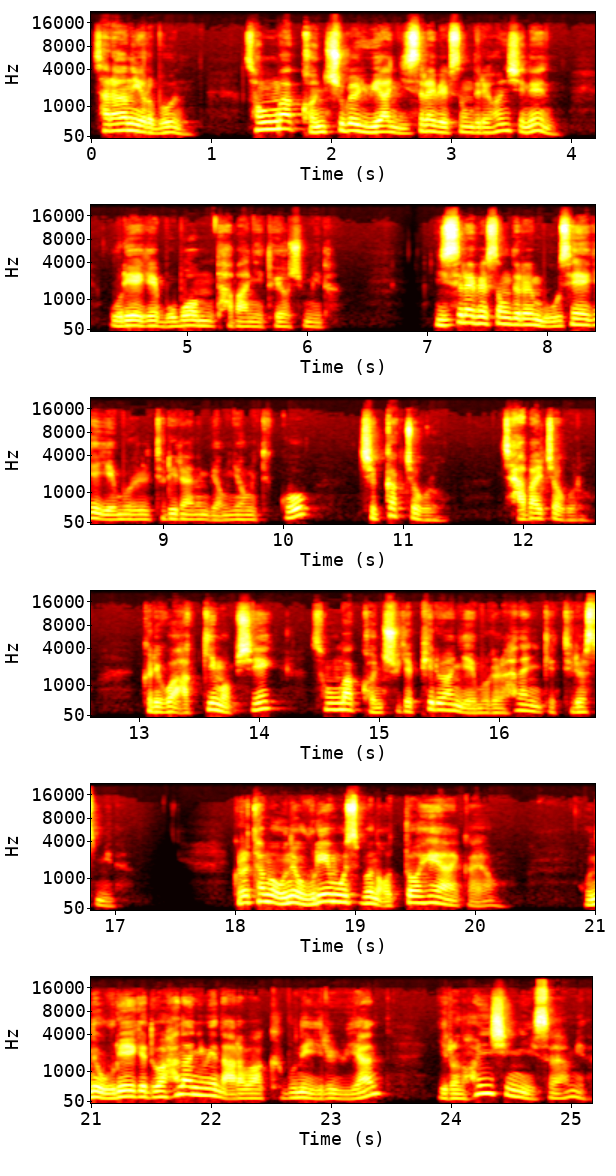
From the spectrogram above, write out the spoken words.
사랑하는 여러분, 성막 건축을 위한 이스라엘 백성들의 헌신은 우리에게 모범 답안이 되어줍니다. 이스라엘 백성들은 모세에게 예물을 드리라는 명령을 듣고 즉각적으로, 자발적으로, 그리고 아낌없이 성막 건축에 필요한 예물을 하나님께 드렸습니다. 그렇다면 오늘 우리의 모습은 어떠해야 할까요? 오늘 우리에게도 하나님의 나라와 그분의 일을 위한 이런 헌신이 있어야 합니다.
